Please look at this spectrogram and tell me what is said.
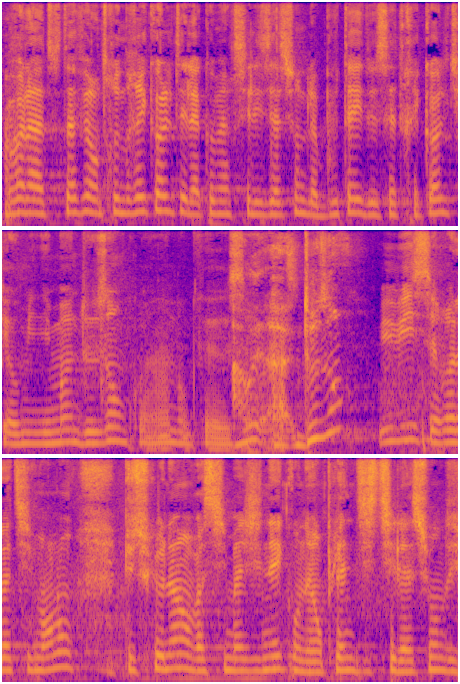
Voilà, tout à fait. Entre une récolte et la commercialisation de la bouteille de cette récolte, il y a au minimum deux ans, quoi. Hein, donc, euh, ah ouais, ah, deux ans? Oui, oui, c'est relativement long, puisque là, on va s'imaginer qu'on est en pleine distillation des,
